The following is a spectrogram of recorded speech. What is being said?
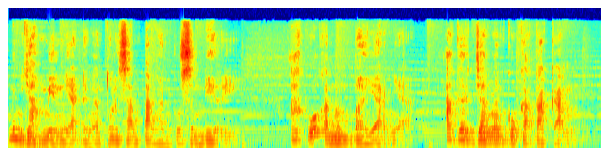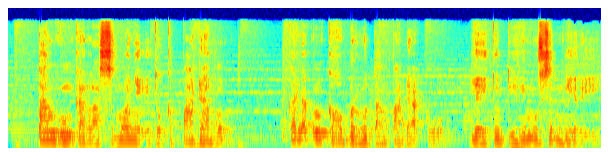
menjaminnya dengan tulisan tanganku sendiri. Aku akan membayarnya agar jangan kukatakan, tanggungkanlah semuanya itu kepadamu, karena engkau berhutang padaku, yaitu dirimu sendiri.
